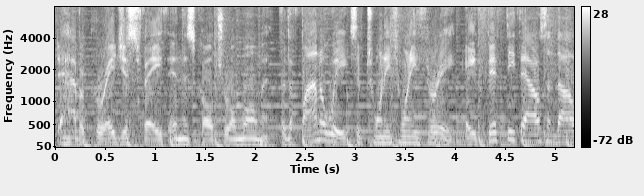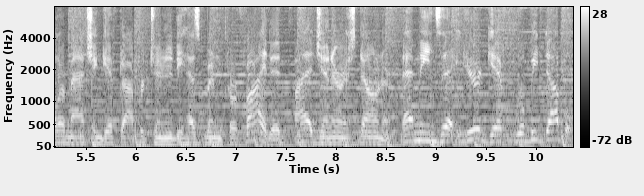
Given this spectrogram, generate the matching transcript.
to have a courageous faith in this cultural moment. For the final weeks of 2023, a $50,000 matching gift opportunity has been provided by a generous donor. That means that your gift will be doubled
